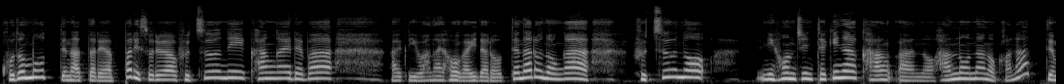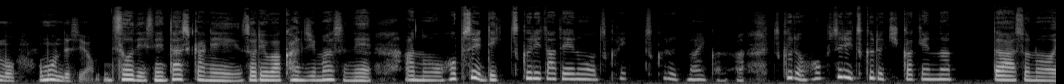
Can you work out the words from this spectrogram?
子供ってなったらやっぱりそれは普通に考えれば、言わない方がいいだろうってなるのが、普通の日本人的なかあの反応なのかなっても思うんですよ。そうですね。確かに、それは感じますね。あの、ホープ3で作りたての、作り、作る前かな？あ、作る、ホープ3作るきっかけになった、その、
